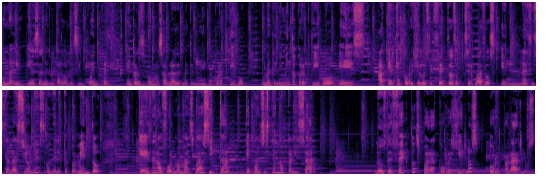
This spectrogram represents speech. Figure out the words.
una limpieza en el lugar donde se encuentre. Entonces vamos a hablar del mantenimiento correctivo. El mantenimiento correctivo es aquel que corrige los defectos observados en las instalaciones o en el equipamiento, que es de la forma más básica, que consiste en localizar los defectos para corregirlos o repararlos.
